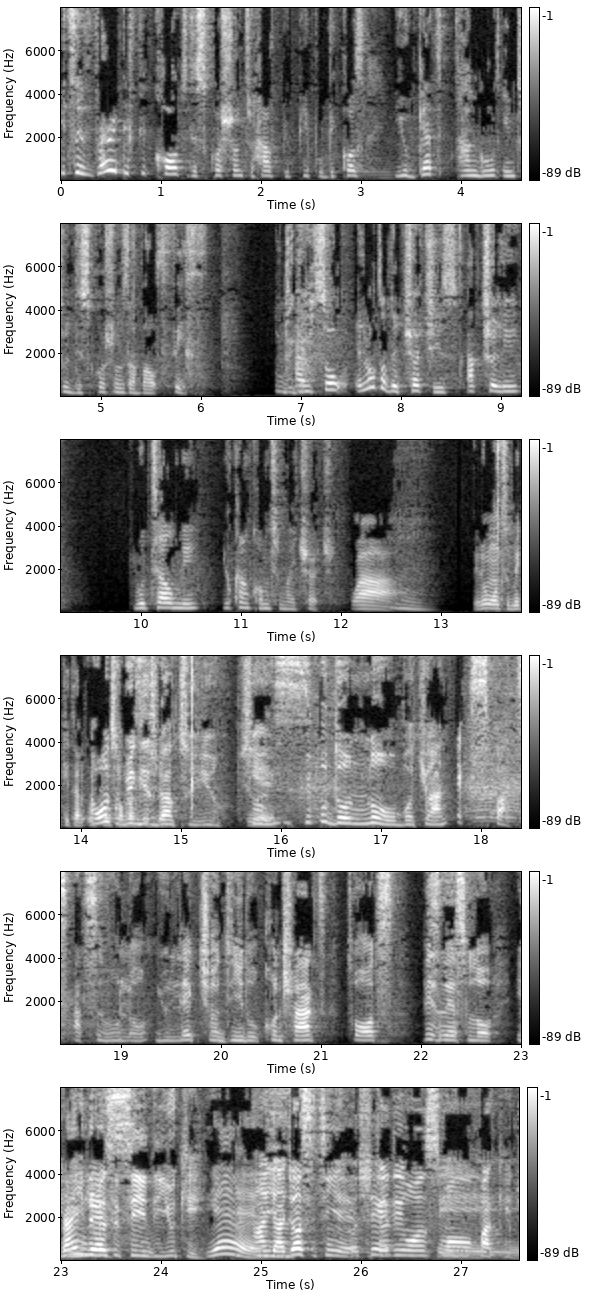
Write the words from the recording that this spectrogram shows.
It's a very difficult discussion to have with people because you get tangled into discussions about faith. And so a lot of the churches actually will tell me, you can't come to my church. Wow. Mm. You don't want to make it an I want to bring this back to you. So yes. people don't know, but you're an expert at civil law. You lectured, you know, contract, torts, business law in Nine university years. in the UK. Yeah. And you're just sitting here pretending one small hey. package.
